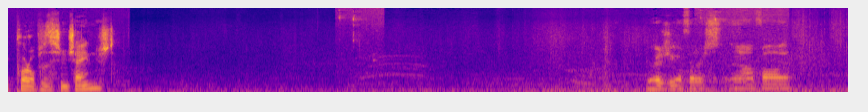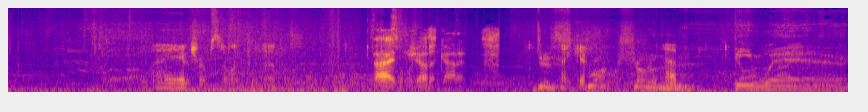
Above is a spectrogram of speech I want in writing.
portal position changed. Where'd you go first? And then I'll follow you. My interim's still included. I Someone got just it. got it. Thank you. Add. Beware.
